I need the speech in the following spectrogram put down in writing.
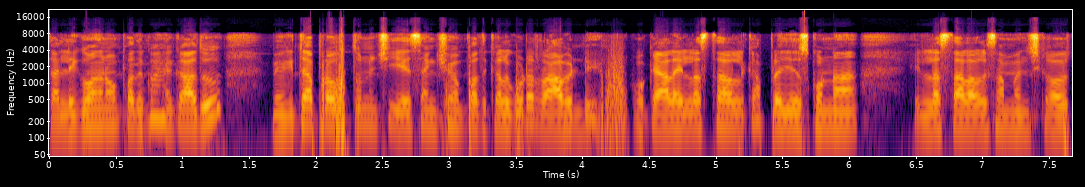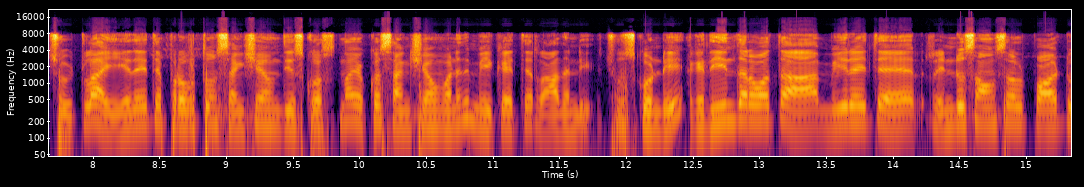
తల్లి గోధనం పథకమే కాదు మిగతా ప్రభుత్వం నుంచి ఏ సంక్షేమ పథకాలు కూడా రావండి. ఒకవేళ ఇళ్ళ స్థలాలకు అప్లై చేసుకున్న ఇళ్ళ స్థలాలకు సంబంధించి కావచ్చు ఇట్లా ఏదైతే ప్రభుత్వం సంక్షేమం తీసుకొస్తుందో యొక్క సంక్షేమం అనేది మీకైతే రాదండి. చూసుకోండి. ఇక దీని తర్వాత మీరైతే రెండు సంవత్సరాల పాటు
